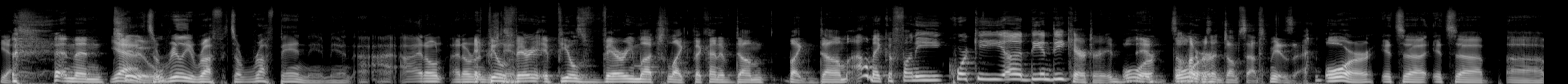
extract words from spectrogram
Yes, and then yeah. two, It's a really rough. It's a rough band name, man. I I, I don't I don't. it feels very, it feels very much like the kind of dumb, like dumb. I'll make a funny, quirky uh, D and D character. It, Or- it's 100 or- percent jumps out to me as that. or it's a it's a uh,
